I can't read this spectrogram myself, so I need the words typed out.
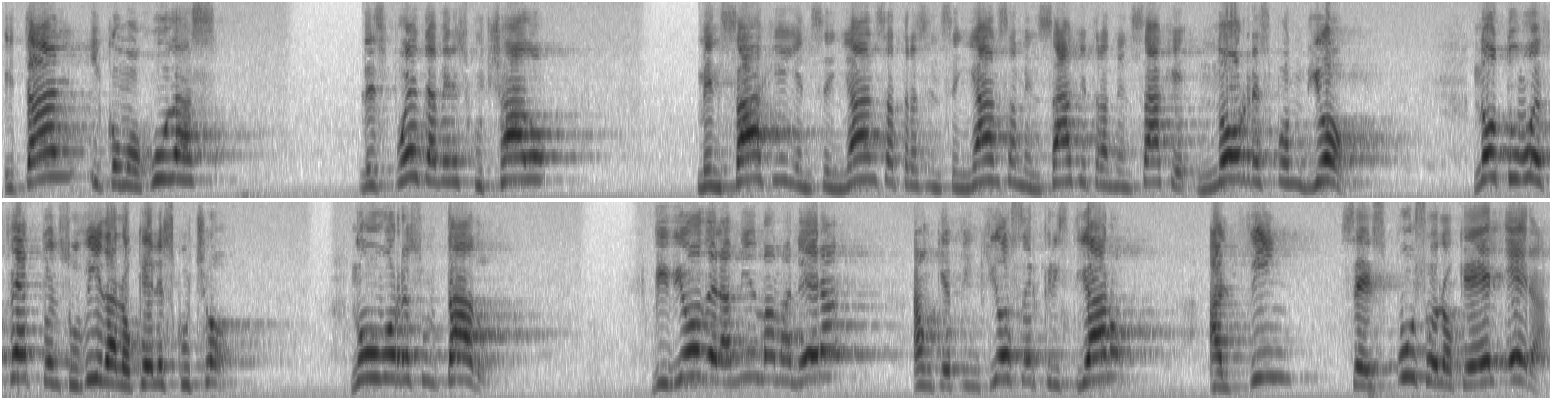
Y tal y como Judas, después de haber escuchado mensaje y enseñanza tras enseñanza, mensaje tras mensaje, no respondió. No tuvo efecto en su vida lo que él escuchó. No hubo resultado. Vivió de la misma manera, aunque fingió ser cristiano, al fin se expuso lo que él era.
